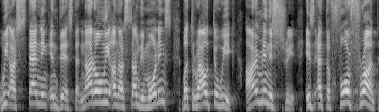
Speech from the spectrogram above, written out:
we are standing in this that not only on our Sunday mornings, but throughout the week, our ministry is at the forefront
